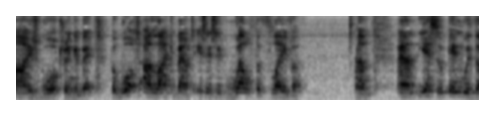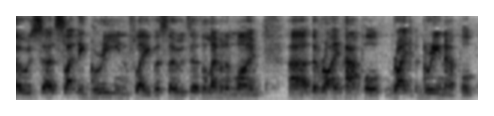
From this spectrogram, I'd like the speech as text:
eyes watering a bit. But what I like about it is its wealth of flavour. Um, and yes, in with those uh, slightly green flavours, those uh, the lemon and lime, uh, the ripe apple, ripe green apple.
